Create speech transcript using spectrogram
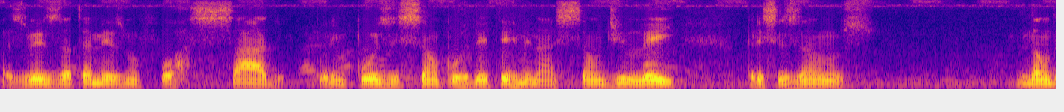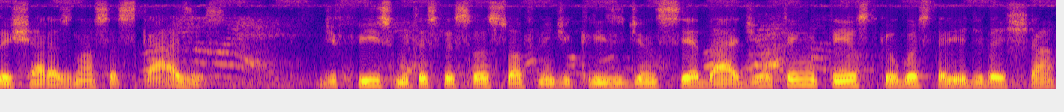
às vezes até mesmo forçado por imposição, por determinação de lei, precisamos não deixar as nossas casas, difícil, muitas pessoas sofrem de crise de ansiedade. Eu tenho um texto que eu gostaria de deixar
